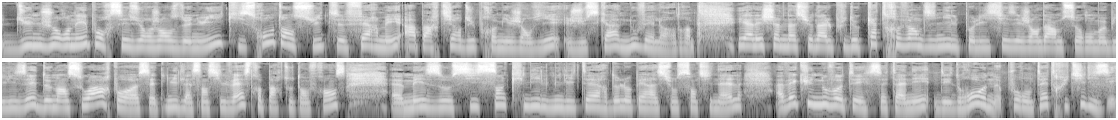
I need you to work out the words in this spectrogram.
d'une journée pour ces urgences de nuit qui seront ensuite fermées à partir du 1er janvier jusqu'à nouvel ordre. Et à l'échelle nationale, plus de 90 000 policiers et gendarmes seront mobilisés demain soir pour cette nuit de la Saint-Sylvestre partout en France, euh, mais aussi 5 000 militaires de l'opération Sentinelle. Avec une nouveauté cette année, des drones pourront être utilisés.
